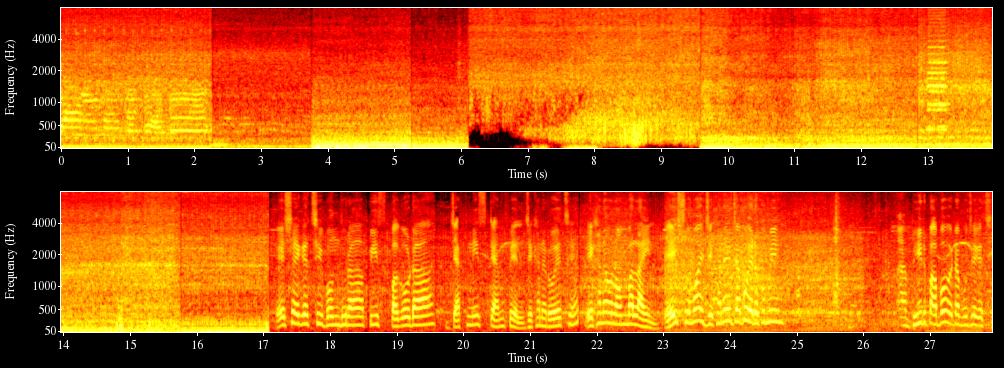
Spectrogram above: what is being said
Bye. এসে গেছি বন্ধুরা, পিস পাগোডা জ্যাপানিজ টেম্পল যেখানে রয়েছে। এখানেও লম্বা লাইন। এই সময় যেখানে যাব এরকমই ভিড় পাবো, এটা বুঝে গেছি।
